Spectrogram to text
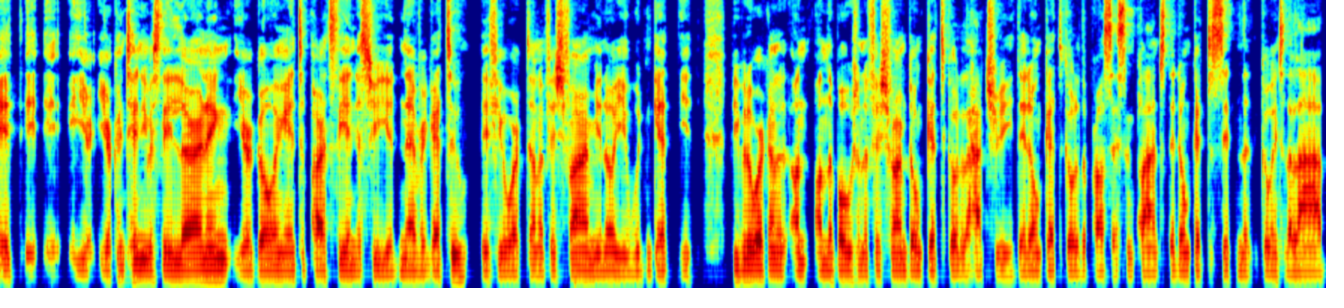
it, it, it, you're, you're continuously learning. You're going into parts of the industry you'd never get to if you worked on a fish farm. You know, you wouldn't get you, people who work on, on on the boat on a fish farm don't get to go to the hatchery. They don't get to go to the processing plant. They don't get to sit and go into the lab.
